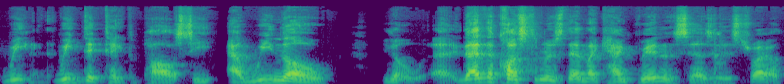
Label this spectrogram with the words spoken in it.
we we dictate the policy, and we know. You know, uh, then the customers, then like Hank Rearden says in his trial,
